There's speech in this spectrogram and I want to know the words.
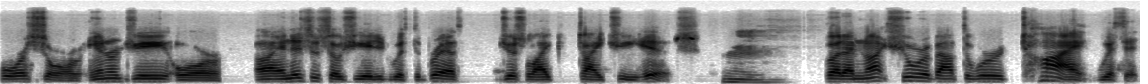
force or energy, or uh, and it's associated with the breath, just like Tai Chi is. Mm. But I'm not sure about the word Thai with it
